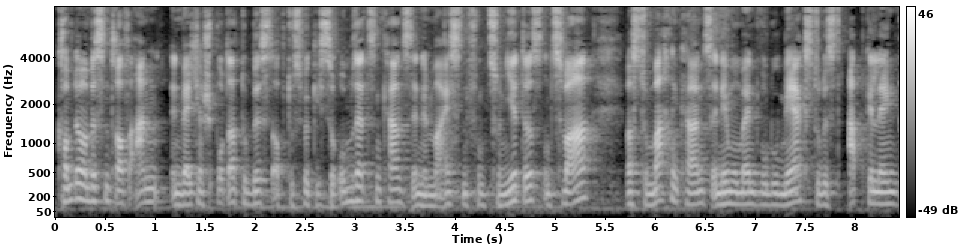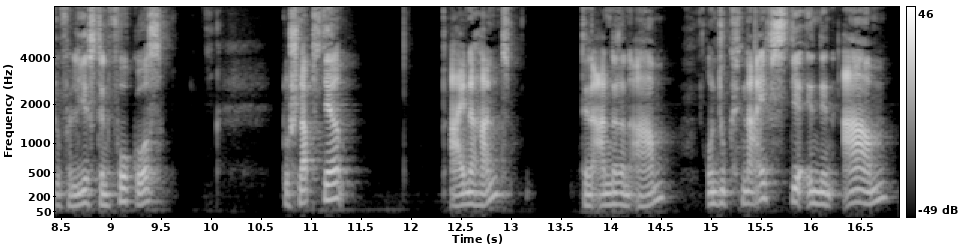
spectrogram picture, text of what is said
Kommt immer ein bisschen drauf an, in welcher Sportart du bist, ob du es wirklich so umsetzen kannst. In den meisten funktioniert es. Und zwar, was du machen kannst, in dem Moment, wo du merkst, du bist abgelenkt, du verlierst den Fokus, du schnappst dir eine Hand, den anderen Arm und du kneifst dir in den Arm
